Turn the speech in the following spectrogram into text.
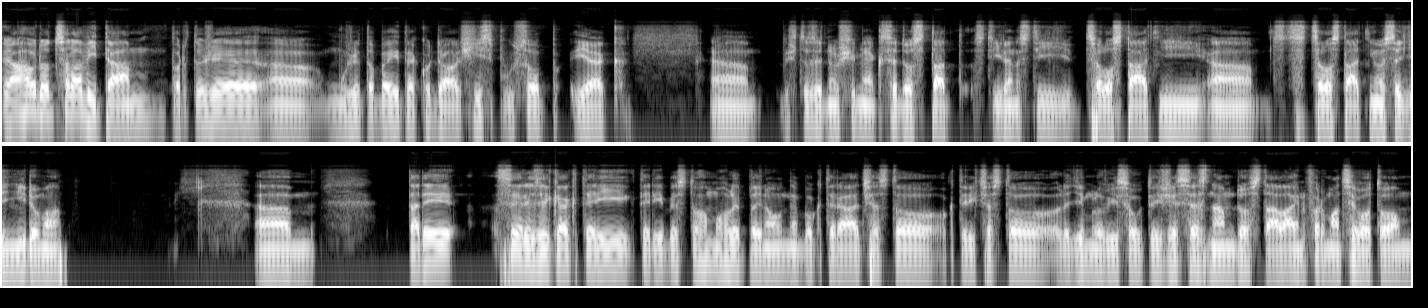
Já ho docela vítám, protože může to být jako další způsob, jak když to zjednoduším, jak se dostat z té celostátní, z celostátního sedění doma. Um, tady si rizika, který, který by z toho mohly plynout, nebo která často, o kterých často lidi mluví, jsou ty, že seznam dostává informaci o tom, uh,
